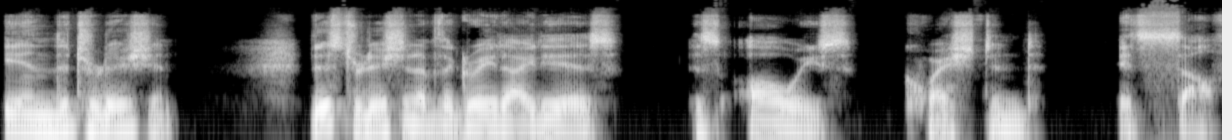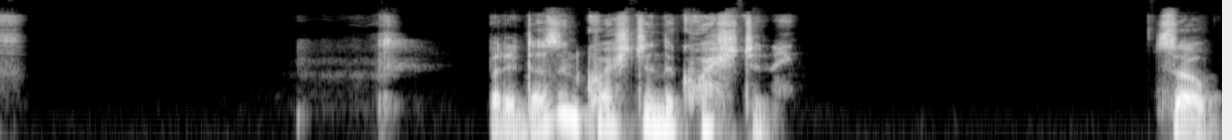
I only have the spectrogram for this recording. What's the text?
in the tradition. This tradition of the great ideas is always questioned itself. But it doesn't question the questioning. So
